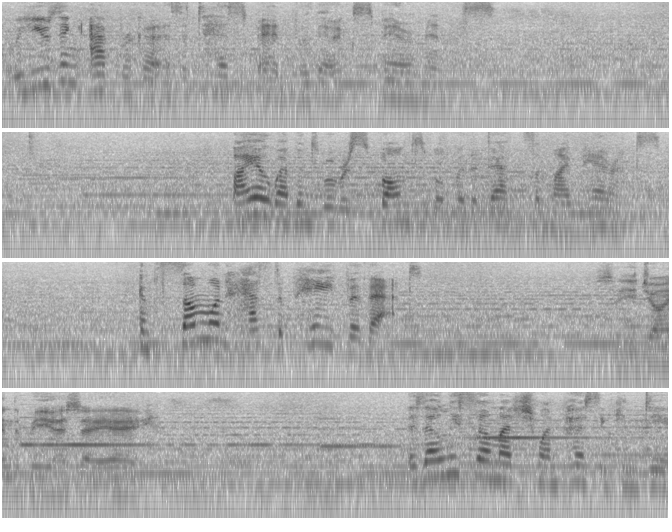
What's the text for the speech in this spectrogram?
They were using Africa as a test bed for their experiments. Bioweapons were responsible for the deaths of my parents. And someone has to pay for that. So you joined the BSAA? There's only so much one person can do.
